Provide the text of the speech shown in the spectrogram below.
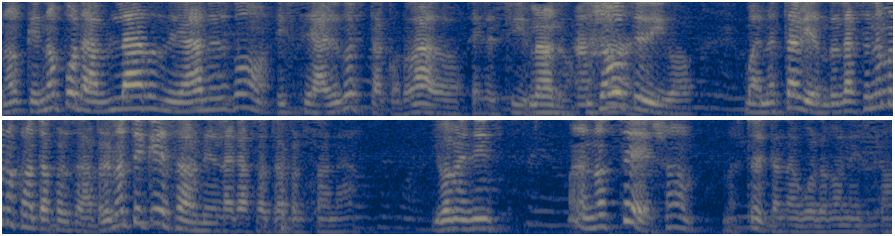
¿no? Que no por hablar de algo, ese algo está acordado. Es decir, Claro. si yo a vos te digo, bueno, está bien, relacionémonos con otra persona, pero no te quedes a dormir en la casa de otra persona. Y vos me decís, bueno, no sé, yo no estoy tan de acuerdo con eso.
